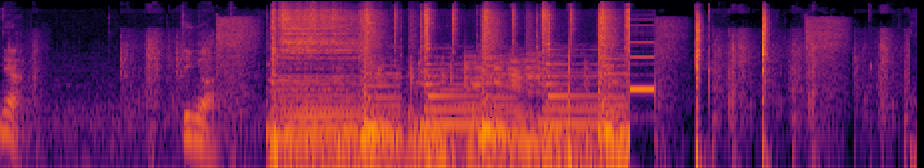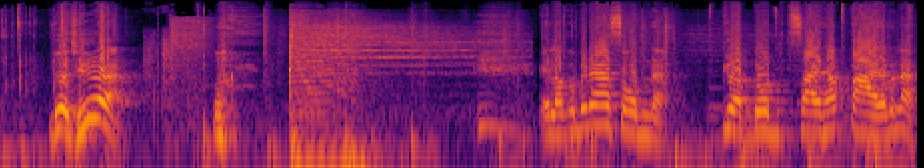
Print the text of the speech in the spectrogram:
เนี่ย จริงเหรอ เดือดเชื่อไอเราก็ไม่น่าซนน่ะ เกือบโดนทรายทับตายแล้วมั้งล่ะ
